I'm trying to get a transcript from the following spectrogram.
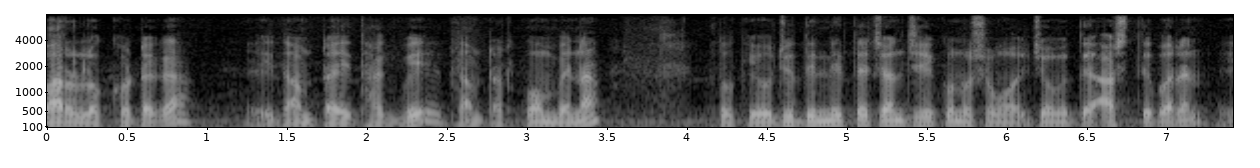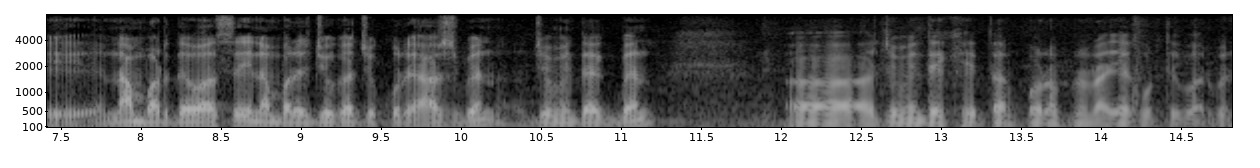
বারো লক্ষ টাকা। এই দামটাই থাকবে, দামটা কমবে না। তো কেউ যদি নিতে চান, যে কোনো সময় জমিতে আসতে পারেন। নাম্বার দেওয়া আছে, এই নাম্বারে যোগাযোগ করে আসবেন, জমি দেখবেন। জমি দেখে তারপর আপনারা ইয়া করতে পারবেন,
